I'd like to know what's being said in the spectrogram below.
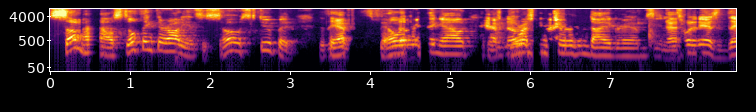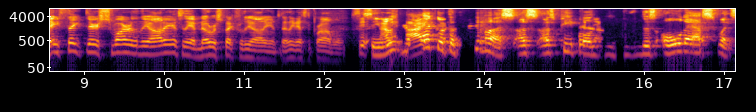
somehow still think their audience is so stupid that they They have to spell no- everything out. they have no respect. pictures and diagrams. You know. That's what it is. They think they're smarter than the audience, and they have no respect for the audience. I think that's the problem. See, See, I- we the I- fact that the three of us, us, us people, this old ass, what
